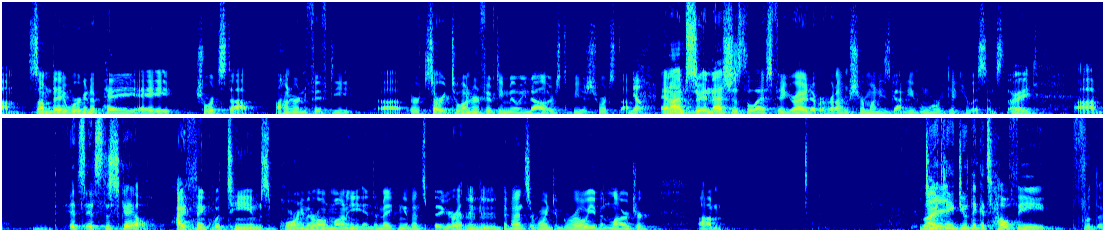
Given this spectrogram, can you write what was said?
um, someday we're going to pay a shortstop 150, uh, or sorry, 250 million dollars to be a shortstop? No. And I'm and that's just the last figure I'd ever heard. I'm sure money's gotten even more ridiculous since then. Right. Um, it's it's the scale. I think with teams pouring their own money into making events bigger, I think Mm-hmm. events are going to grow even larger. Um, do Well, you think do you think it's healthy for the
